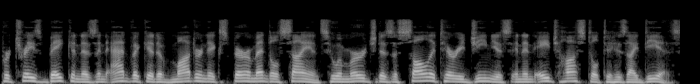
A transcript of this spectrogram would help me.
portrays Bacon as an advocate of modern experimental science who emerged as a solitary genius in an age hostile to his ideas.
